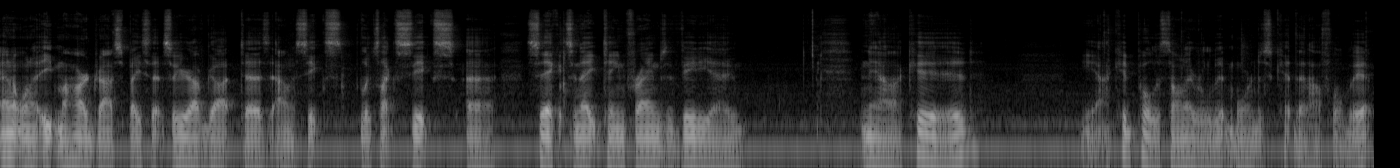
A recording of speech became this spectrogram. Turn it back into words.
don't want to eat my hard drive space up. So here I've got, uh, I don't know, six, looks like six uh, seconds and 18 frames of video. Now I could, yeah, I could pull this on over a little bit more and just cut that off a little bit.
